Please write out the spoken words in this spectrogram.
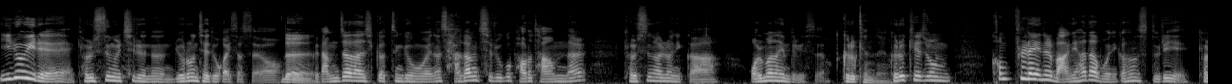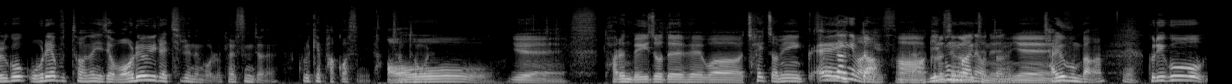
일요일에 결승을 치르는 요런 제도가 있었어요. 네. 그 남자 단식 같은 경우에는 4강 치르고 바로 다음날 결승하려니까 얼마나 힘들겠어요. 그렇겠네요. 그렇게 좀 컴플레인을 많이 하다 보니까 선수들이 결국 올해부터는 이제 월요일에 치르는 걸로 결승전을 그렇게 바꿨습니다. 전통을. 오, 예. 다른 메이저 대회와 차이점이 꽤 상당히 있다. 많이 있습니다. 아, 미국만의. 어떤 예. 자유분방함. 예. 그리고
